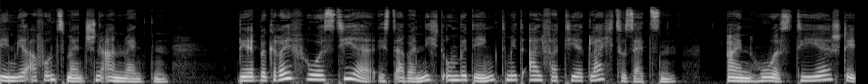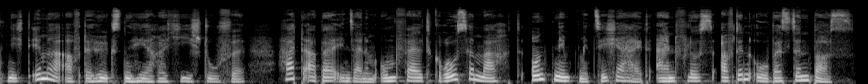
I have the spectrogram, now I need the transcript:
den wir auf uns Menschen anwenden. Der Begriff hohes Tier ist aber nicht unbedingt mit Alpha-Tier gleichzusetzen. Ein hohes Tier steht nicht immer auf der höchsten Hierarchiestufe, hat aber in seinem Umfeld große Macht und nimmt mit Sicherheit Einfluss auf den obersten Boss.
